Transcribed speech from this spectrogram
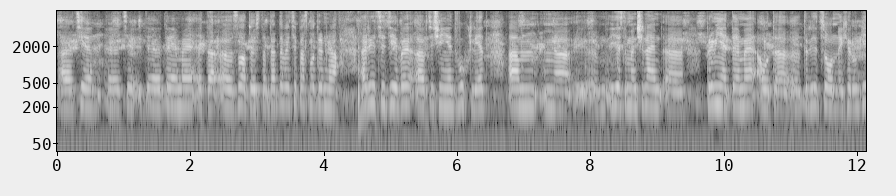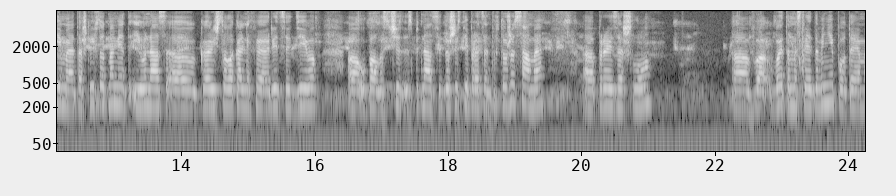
ТМ – это золотой стандарт. Давайте посмотрим на рецидивы в течение двух лет. Если мы начинаем применять ТМ от традиционной хирургии, мы отошли в тот момент, и у нас количество локальных рецидивов упало с 15 до 6 процентов. То же самое произошло в, в этом исследовании по ТМ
